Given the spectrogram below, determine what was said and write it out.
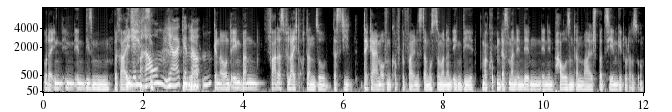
oder in, in, in diesem Bereich. In dem Raum, ja, genau. Ja, mhm. genau. Und irgendwann war das vielleicht auch dann so, dass die Decke einem auf den Kopf gefallen ist. Da musste man dann irgendwie mal gucken, dass man in den, in den Pausen dann mal spazieren geht oder so.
